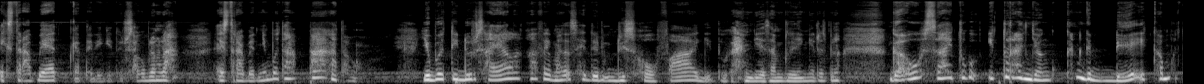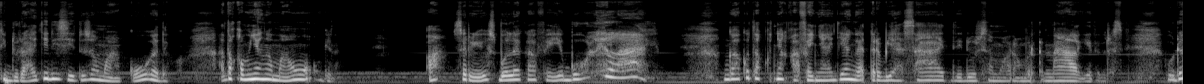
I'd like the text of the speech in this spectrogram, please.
extra bed kata dia gitu. Terus aku bilang lah extra bednya buat apa? kataku ya buat tidur saya lah kafe masa saya tidur di sofa? gitu kan dia sambil nyengir terus bilang gak usah itu itu ranjangku kan gede. Kamu tidur aja di situ sama aku kataku atau kamu yang nggak mau gitu ah serius? Boleh kafe? Ya boleh lah. Nggak aku takutnya kafenya aja nggak terbiasa tidur sama orang berkenal gitu. Terus udah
